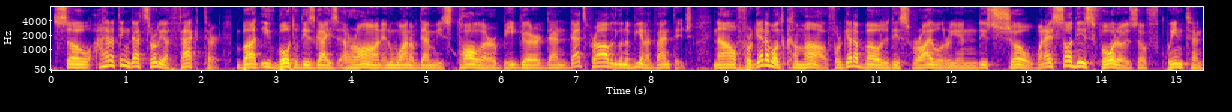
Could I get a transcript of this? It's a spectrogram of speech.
so I don't think that's really a factor. But if both of these guys are on and one of them is taller, bigger, then that's probably going to be an advantage. Now, forget about Kamal, forget about this rivalry and this show. When I saw these photos of Quinton,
